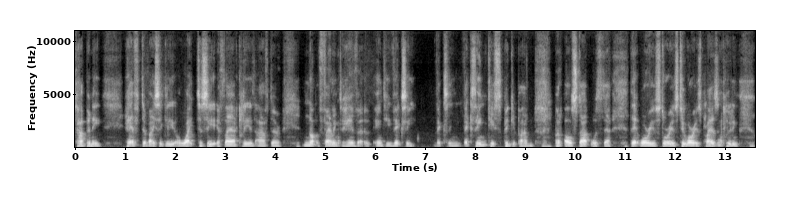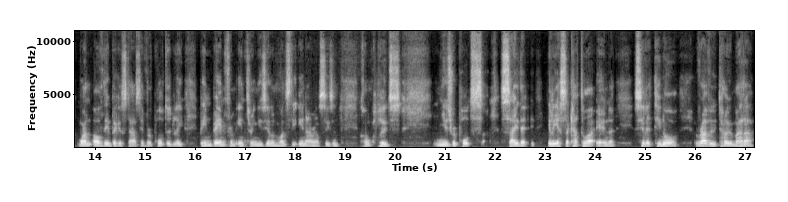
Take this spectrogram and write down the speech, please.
Tapine have to basically wait to see if they are cleared after not failing to have anti-vaccine vaccine vaccine tests. Beg your pardon, but I'll start with the, that Warriors story. As two Warriors players, including one of their biggest stars, have reportedly been banned from entering New Zealand once the NRL season concludes. News reports say that Eliesa Katoa and Celestino Ravutaumara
